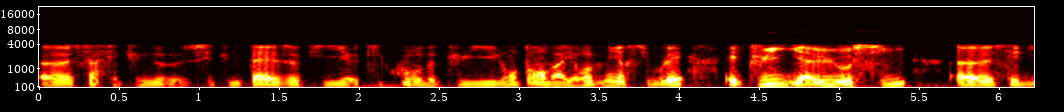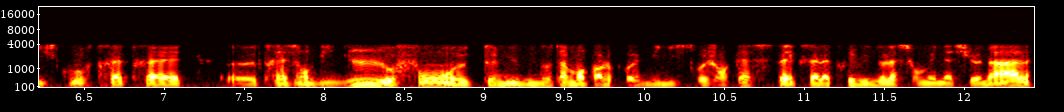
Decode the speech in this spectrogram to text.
Euh, ça, c'est une, c'est une thèse qui, qui court depuis longtemps. On va y revenir, si vous voulez. Et puis, il y a eu aussi ces discours très, très euh, très ambigu, au fond, euh, tenu notamment par le Premier ministre Jean Castex à la tribune de l'Assemblée nationale,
